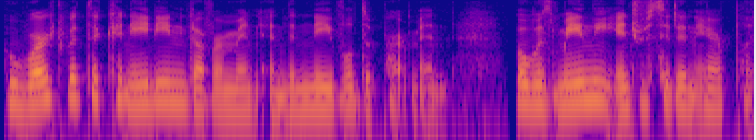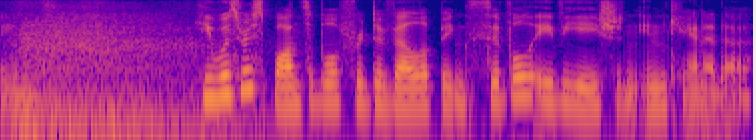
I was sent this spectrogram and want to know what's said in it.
who worked with the Canadian government and the Naval Department, but was mainly interested in airplanes. He was responsible for developing civil aviation in Canada,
